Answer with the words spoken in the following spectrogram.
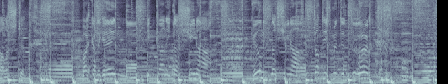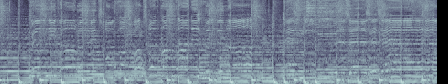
alles stuk. Waar kan ik heen? Ik kan niet naar China. Ik wil niet naar China, dat is me te druk. Ik wil niet wonen in Schotland, want Schotland dat is me te nat. En de USSR,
